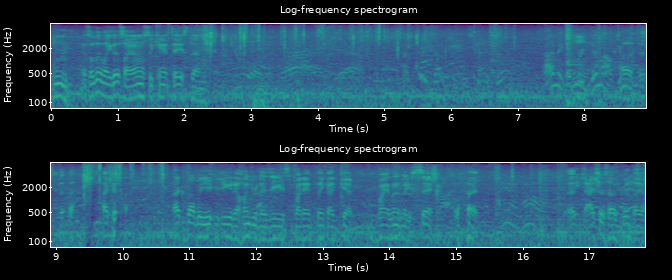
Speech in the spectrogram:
mm, something like this, I honestly can't taste them. I think it freaked him out too. Uh, this, I could, I could probably eat a hundred of these if I didn't think I'd get violently sick. But that- that's just how good they are.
